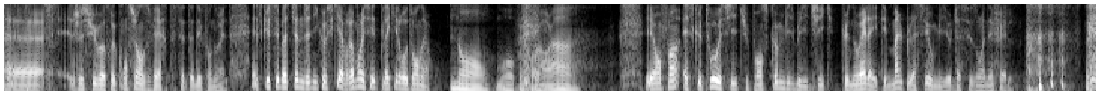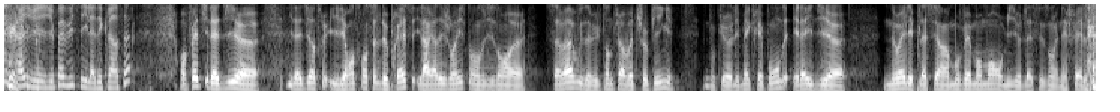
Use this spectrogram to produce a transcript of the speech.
Euh, je suis votre conscience verte cette année pour Noël. Est-ce que Sébastien Janikowski a vraiment essayé de plaquer le retourneur? Non, bon, alors là. Et enfin, est-ce que toi aussi, tu penses, comme Bill Belichick, que Noël a été mal placé au milieu de la saison NFL Ah, j'ai pas vu ça, il a déclaré ça? En fait, il a dit, euh, il a dit un truc. Il est rentré en salle de presse. Il a regardé les journalistes en disant euh, "Ça va, vous avez eu le temps de faire votre shopping?" Donc euh, les mecs répondent. Et là, il dit euh, "Noël est placé à un mauvais moment au milieu de la saison NFL."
